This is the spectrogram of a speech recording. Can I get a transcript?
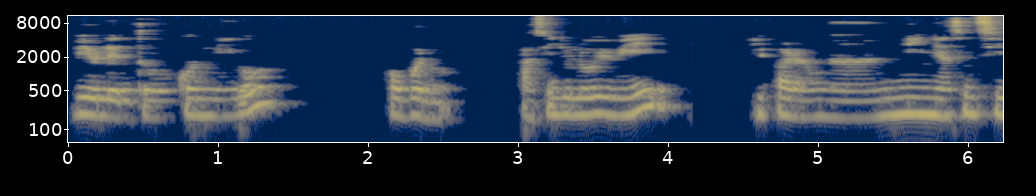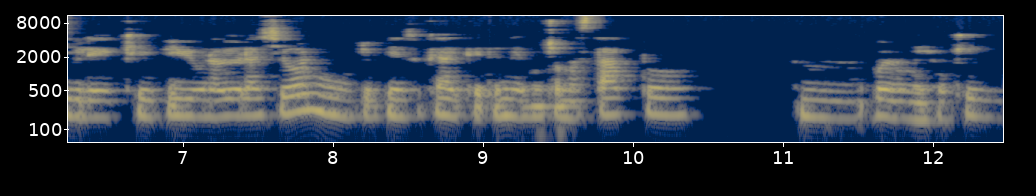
violento conmigo. O bueno, así yo lo viví. Y para una niña sensible que vivió una violación, yo pienso que hay que tener mucho más tacto. Mm, bueno, me dijo que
